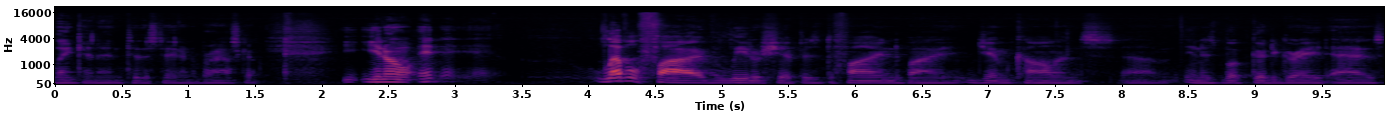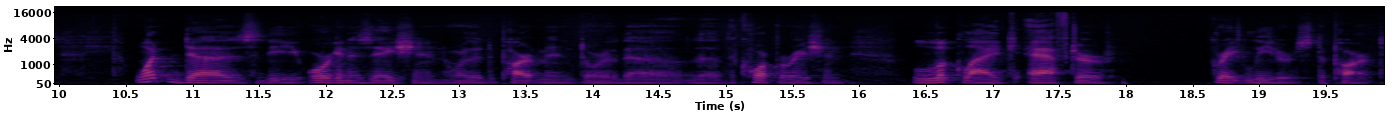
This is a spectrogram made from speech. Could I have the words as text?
Lincoln and to the state of Nebraska. You know, level five leadership is defined by Jim Collins um, in his book Good to Great as what does the organization or the department or the, the, the corporation look like after great leaders depart?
